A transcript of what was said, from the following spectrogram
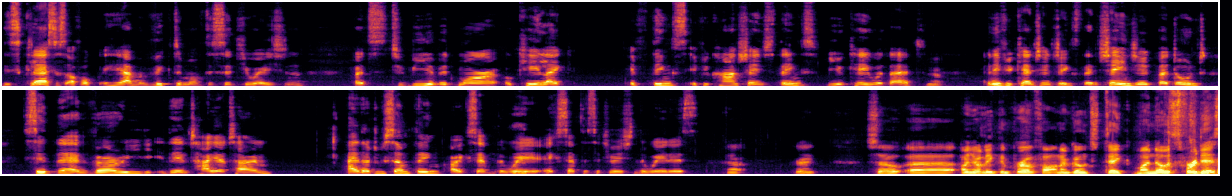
these classes of okay, hey, I'm a victim of the situation, but to be a bit more okay, like if things, if you can't change things, be okay with that. Yeah. And if you can change things, then change it, but don't sit there and worry the, the entire time. Either do something or accept the way, accept the situation the way it is. Yeah, Great. So uh, on your LinkedIn profile, and I'm going to take my notes for this.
